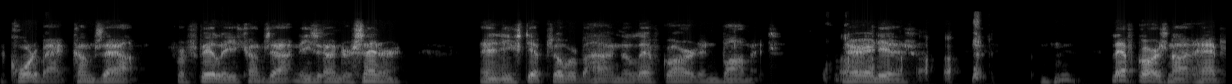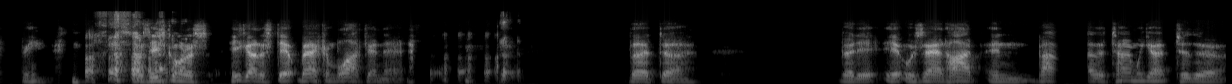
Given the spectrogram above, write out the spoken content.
the quarterback comes out for Philly, he comes out and he's under center and he steps over behind the left guard and vomits. There it is. left guard's not happy because he's going to he got to step back and block in that. but uh, but it, it was that hot, and by, by the time we got to the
